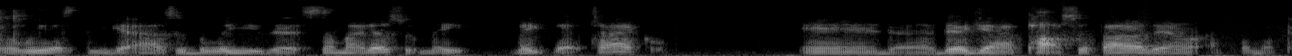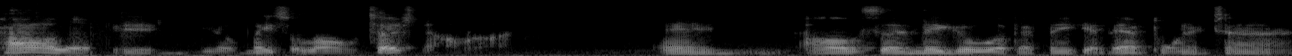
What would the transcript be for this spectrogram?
Well, we have some guys who believe that somebody else would make make that tackle, and uh, their guy pops up out of there from a pile up and you know makes a long touchdown run, and all of a sudden they go up. I think at that point in time,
